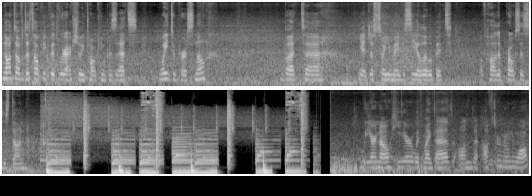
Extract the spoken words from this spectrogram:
not of the topic that we're actually talking because that's way too personal. But uh, yeah, just so you maybe see a little bit of how the process is done. We are now here with my dad on the afternoon walk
